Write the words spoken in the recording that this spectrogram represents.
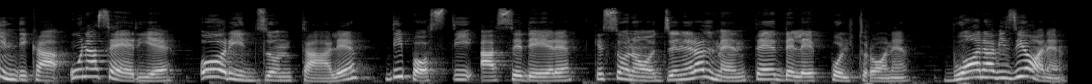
indica una serie orizzontale di posti a sedere, che sono generalmente delle poltrone. Buona visione!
